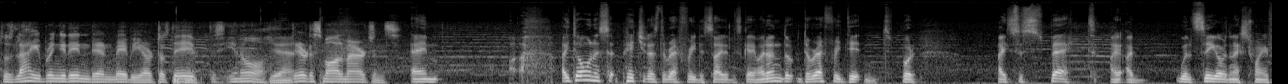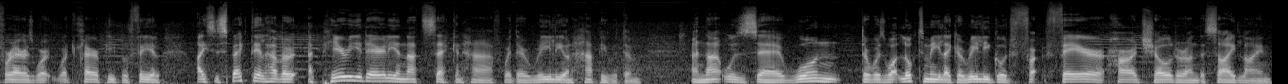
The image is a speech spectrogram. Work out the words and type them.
does Leahy bring it in then maybe? Or does Dave, does, you know, Mm-hmm. Yeah. they're the small margins. Um, I don't want to pitch it as the referee decided this game. I don't. The, the referee didn't, but I suspect. I, I we'll see over the next 24 hours what, what Clare people feel. I suspect they'll have a, a period early in that second half where they're really unhappy with them. And that was uh, one, there was what looked to me like a really good, f- fair, hard shoulder on the sideline.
